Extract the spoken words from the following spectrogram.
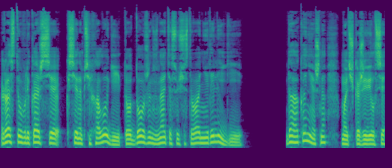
«Раз ты увлекаешься ксенопсихологией, то должен знать о существовании религии». «Да, конечно», — мальчик оживился.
